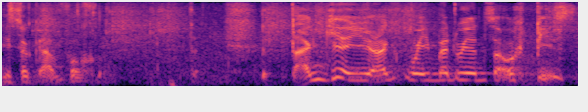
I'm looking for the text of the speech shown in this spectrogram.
ich sage einfach, danke Jörg, wo immer du jetzt auch bist.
